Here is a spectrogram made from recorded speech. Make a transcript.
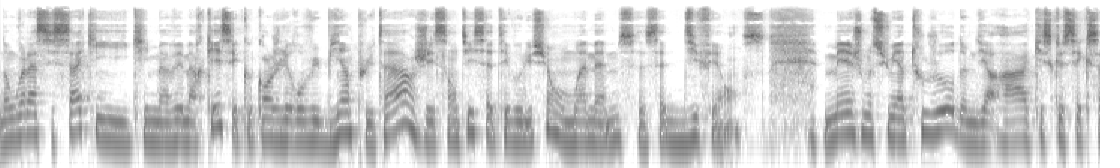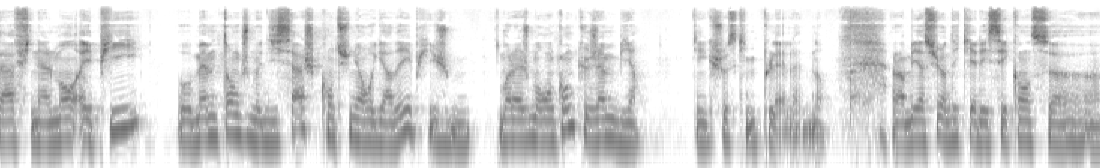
donc voilà, c'est ça qui, qui m'avait marqué, c'est que quand je l'ai revu bien plus tard, j'ai senti cette évolution en moi-même, cette différence. Mais je me souviens toujours de me dire ah qu'est-ce que c'est que ça finalement? Et puis au même temps que je me dis ça, je continue à regarder et puis je, voilà, je me rends compte que j'aime bien quelque chose qui me plaît là-dedans. Alors bien sûr, dès qu'il y a les séquences euh,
